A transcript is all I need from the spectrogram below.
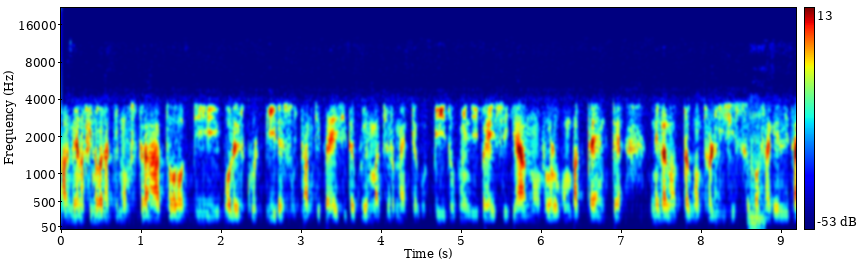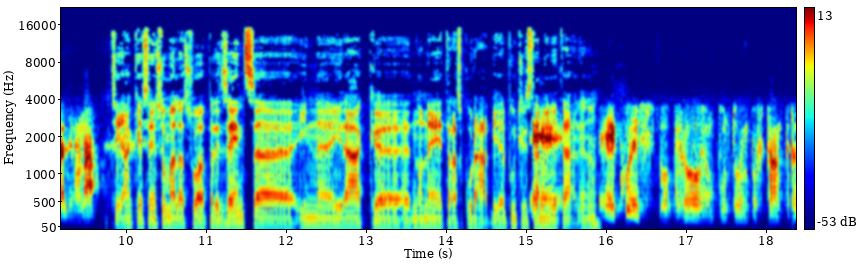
almeno finora ha dimostrato di voler colpire soltanto i paesi da cui è maggiormente colpito, quindi i paesi che hanno un ruolo combattente nella lotta contro l'ISIS, mm. cosa che l'Italia non ha. Sì, anche se insomma la sua presenza in Iraq eh, non è trascurabile dal punto di vista è, militare. No? È questo, però è un punto importante, da,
